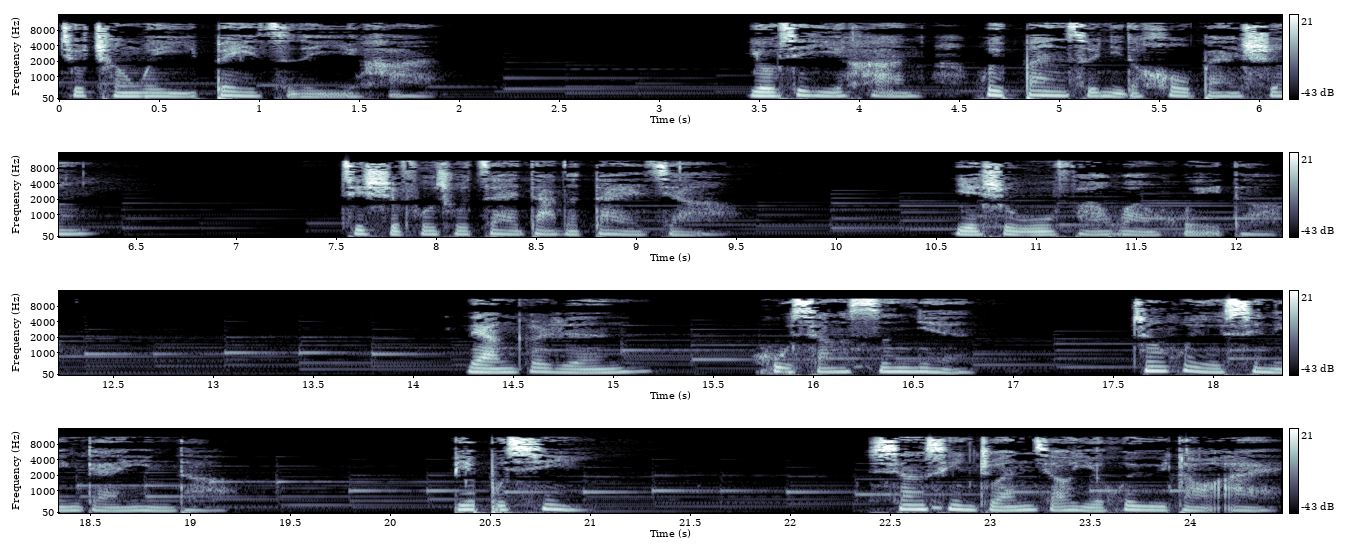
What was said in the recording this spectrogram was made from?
就成为一辈子的遗憾。有些遗憾会伴随你的后半生。即使付出再大的代价，也是无法挽回的。两个人互相思念，真会有心灵感应的。别不信，相信转角也会遇到爱。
